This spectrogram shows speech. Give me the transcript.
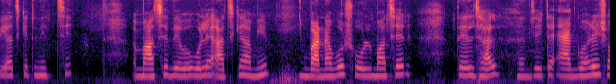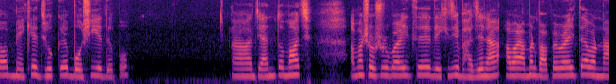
পেঁয়াজ কেটে নিচ্ছি, মাছে দেব বলে আজকে আমি বানাবো শোল মাছের তেল ঝাল, যেটা একবারেই সব মেখে ঝুঁকে বসিয়ে দেবো। জ্যান্ত মাছ, আমার শ্বশুরবাড়িতে দেখেছি ভাজে না, আবার আমার বাপের বাড়িতে আবার না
